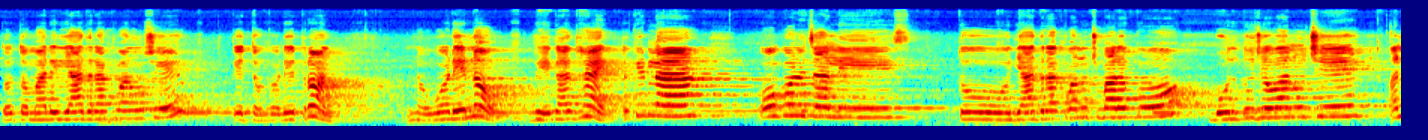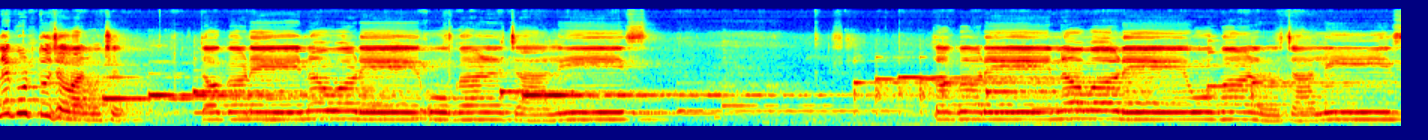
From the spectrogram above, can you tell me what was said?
તો તમારે યાદ રાખવાનું છે કે તગડે ત્રણ, નવડે નવ, ભેગા થાય તો કેટલા? ઓગણચાલીસ. તો યાદ રાખવાનું છે બાળકો, બોલતું જવાનું છે અને ઘૂંટતું જવાનું છે. તગડે નવડે ઓગણચાલીસ. તગડે નવડે ઓગણચાલીસ.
